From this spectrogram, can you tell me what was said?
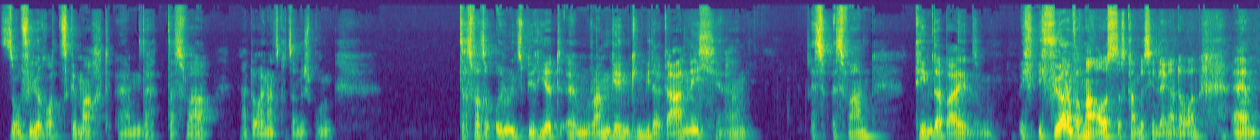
so viel Rotz gemacht. Ähm, da, das war, ja, Dorian hat es kurz angesprochen, das war so uninspiriert. Ähm, Run Game ging wieder gar nicht. Ähm, es, es waren Themen dabei, so ich, ich führe einfach mal aus, das kann ein bisschen länger dauern. Ähm,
